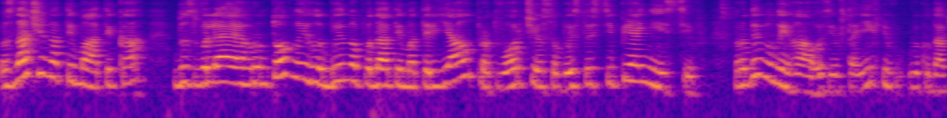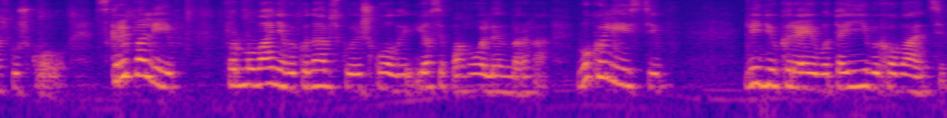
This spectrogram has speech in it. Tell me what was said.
Означена тематика дозволяє ґрунтовно і глибинно подати матеріал про творчі особистості піаністів, родину Нейгаузів та їхню виконавську школу, скрипалів, формування виконавської школи Йосипа Голленберга, вокалістів Лідію Киреєву та її вихованців,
